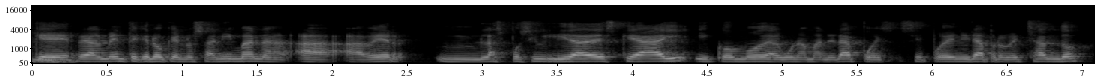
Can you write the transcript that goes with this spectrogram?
que realmente creo que nos animan a, ver mm, las posibilidades que hay y cómo de alguna manera pues, se pueden ir aprovechando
